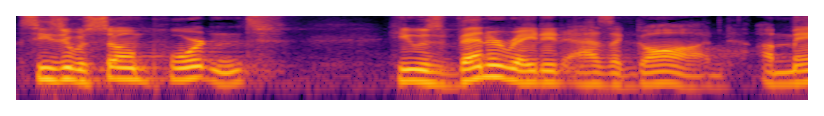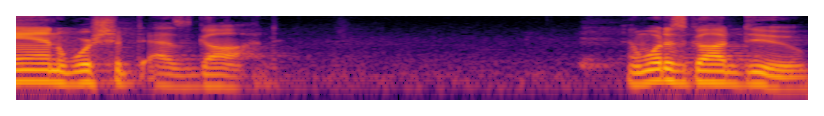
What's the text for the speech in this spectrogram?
Caesar was so important, he was venerated as a god, a man worshiped as God. And what does God do?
